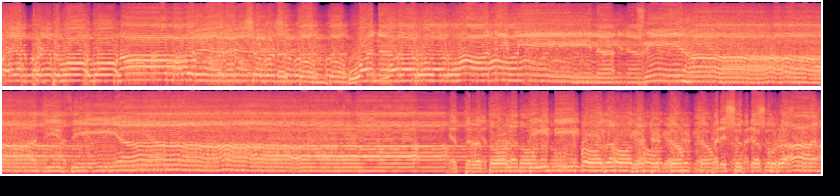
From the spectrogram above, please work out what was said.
ഭയപ്പെട്ടുവോ? പരിശുദ്ധ ഖുർആൻ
